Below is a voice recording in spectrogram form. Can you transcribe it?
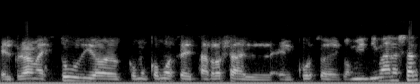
el programa de estudio, cómo, cómo se desarrolla el, curso de Community Manager.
